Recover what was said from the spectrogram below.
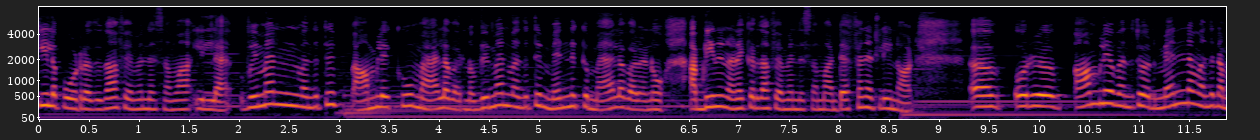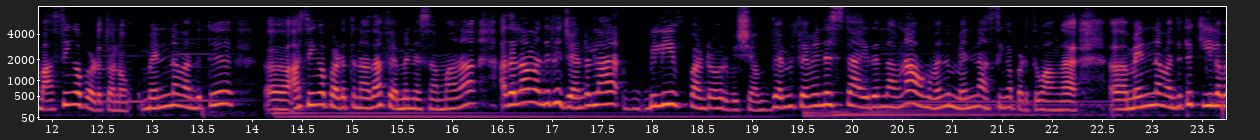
கீழே போடுறது தான் ஃபெமினிசமாக இல்லை. விமன் வந்துட்டு ஆம்பளைக்கும் மேலே வரணும். விமன் வந்துட்டு மென்னுக்கு மேலே வரணும் அப்படின்னு நினைக்கிறது தான் ஃபெமினிசமாக டெஃபினெட்லி நாட் ஒரு ஆம்பளை வந்துட்டு ஒரு மென்னை வந்து நம்ம அசிங்கப்படுத்தணும். மென்னை வந்துட்டு அசிங்கப்படுத்தினா தான் ஃபெமினிசம் ஆனால் அதெல்லாம் வந்துட்டு ஜென்ரலாக பிலீவ் பண்ணுற ஒரு விஷயம். ஃபெமி ஃபெமினிஸ்டாக இருந்தாங்கன்னா அவங்க வந்து மென்னை அசிங்கப்படுத்துவாங்க. மென்னை வந்துட்டு கீழே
